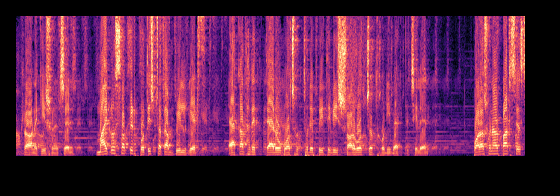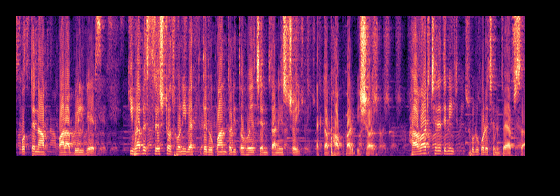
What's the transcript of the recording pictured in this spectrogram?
আপনারা অনেকেই শুনেছেন। মাইক্রোসফটের প্রতিষ্ঠাতা বিল গেটস একাধারে তেরো বছর ধরে পৃথিবীর সর্বোচ্চ ধনী ব্যক্তি ছিলেন। পড়াশোনার পাঠ শেষ করতে না পারা বিল গেটস। কীভাবে শ্রেষ্ঠ ধনী ব্যক্তিতে রূপান্তরিত হয়েছেন তা নিশ্চয়ই একটা ভাববার বিষয়। হার্ভার্ড ছেড়ে তিনি শুরু করেছেন ব্যবসা।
